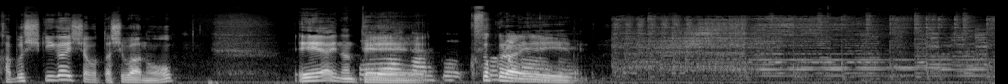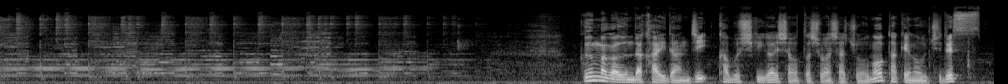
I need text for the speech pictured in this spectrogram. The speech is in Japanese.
株式会社私はあの AI なんてクソくらクソくらい。い群馬が生んだ怪談時株式会社私は社長の竹之内です。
